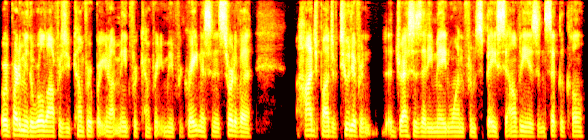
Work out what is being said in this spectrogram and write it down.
or pardon me, the world offers you comfort, but you're not made for comfort. You're made for greatness, and it's sort of a hodgepodge of two different addresses that he made. One from Spe Salvi, his encyclical,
